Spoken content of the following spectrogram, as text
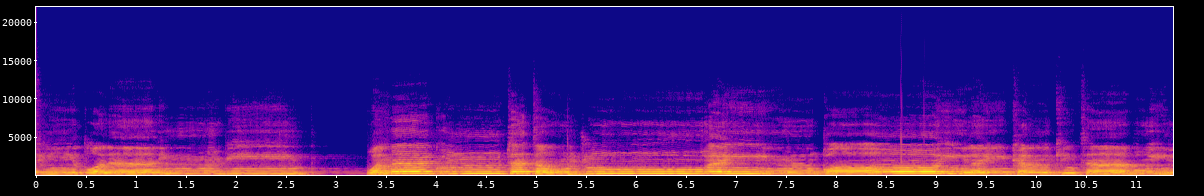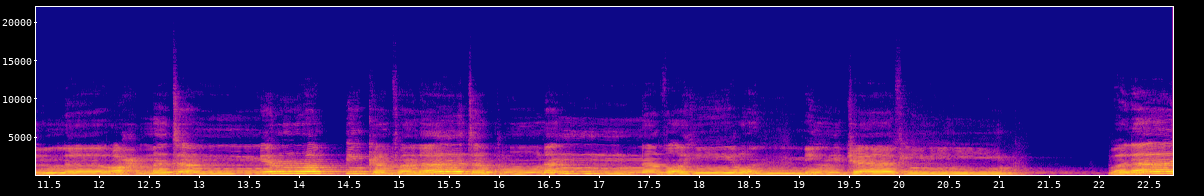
في ضلال مبين. وما كنت ترجو أن يلقى إليك الكتاب إلا رحمة من ربك فلا تكونن ظهيرا للكافرين. ولا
